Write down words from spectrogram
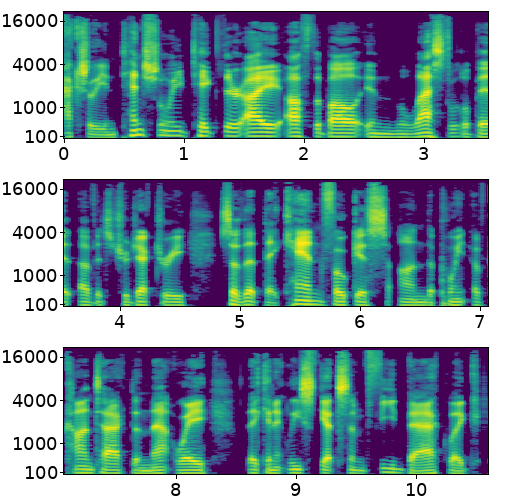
actually intentionally take their eye off the ball in the last little bit of its trajectory so that they can focus on the point of contact. And that way they can at least get some feedback like,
